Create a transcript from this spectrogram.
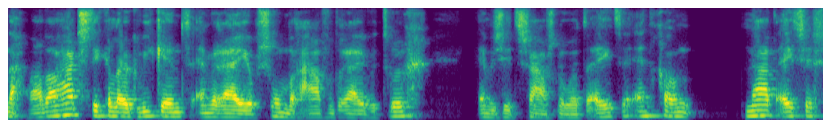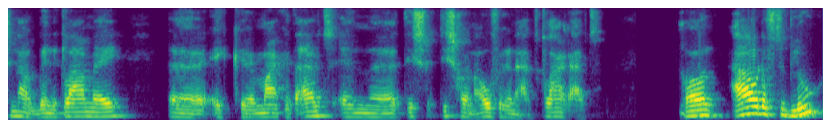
Nou, we hadden een hartstikke leuk weekend en we rijden op zondagavond rijden we terug. En we zitten s'avonds nog wat te eten. En gewoon na het eten zegt ze, nou, ik ben er klaar mee. Eh, ik eh, maak het uit en eh, het, is, het is gewoon over en uit, klaar uit. Gewoon out of the blue.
